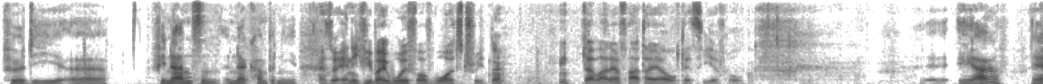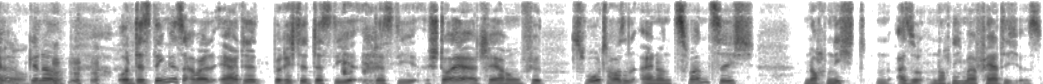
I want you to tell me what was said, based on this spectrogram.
für die äh, Finanzen in der Company. Also ähnlich wie bei Wolf of Wall Street, ne? da war der Vater ja auch der CFO. Äh, ja, ja, genau. genau. Und das Ding ist aber, er hat berichtet, dass die, dass die Steuererklärung für 2021 noch nicht, also noch nicht mal fertig ist.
